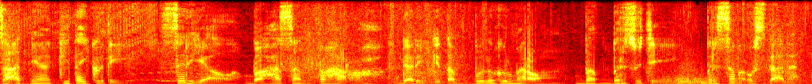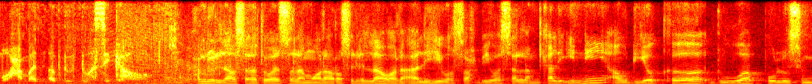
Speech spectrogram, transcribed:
Saatnya kita ikuti serial bahasan Toharoh dari Kitab Bulughul Maram Bab Bersuci bersama Ustaz Muhammad Abdul Tuasikal. Alhamdulillah, salatu wassalamu ala rasulillah wa ala alihi wa sahbihi wasallam. Kali ini audio ke-29.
